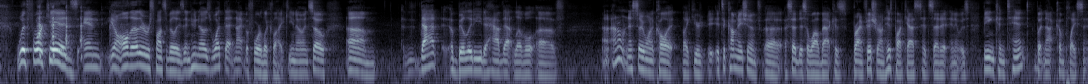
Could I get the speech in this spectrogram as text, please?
with four kids and, you know, all the other responsibilities. And who knows what that night before looked like, you know? And so um, that ability to have that level of, I don't necessarily want to call it like you're, it's a combination of, uh, I said this a while back because Brian Fisher on his podcast had said it, and it was being content but not complacent.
